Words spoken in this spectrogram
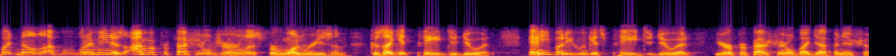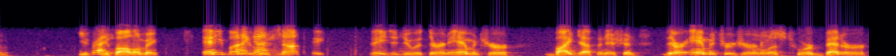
but no. uh, What I mean is, I'm a professional journalist for one reason, because I get paid to do it. Anybody who gets paid to do it, you're a professional by definition. You, you follow me? Anybody who's you. not paid, paid to do it, they're an amateur by definition. There are amateur journalists who are better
